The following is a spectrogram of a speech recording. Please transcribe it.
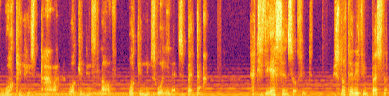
walk in his power, walk in his love, walk in his holiness better. That is the essence of it. It's not anything personal.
